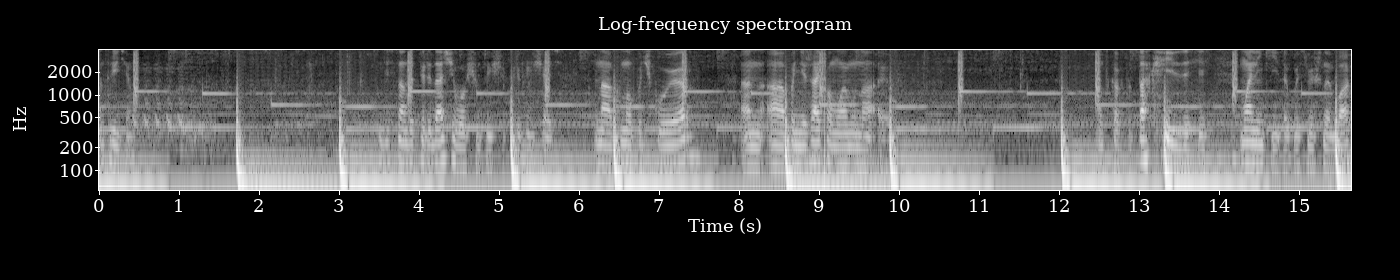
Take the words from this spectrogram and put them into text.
Смотрите. Здесь надо передачи, в общем-то, еще переключать на кнопочку R, а, а понижать, по-моему, на F. Вот как-то так, и здесь есть маленький такой смешной баг,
